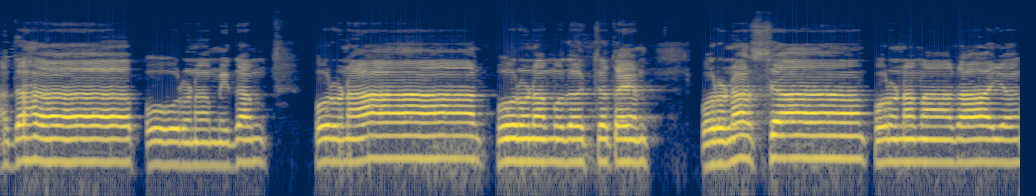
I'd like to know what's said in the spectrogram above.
अधः पूर्णमिदं पूर्णात् पूर्णमुदच्यते. पूर्णस्य पूर्णमादाय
